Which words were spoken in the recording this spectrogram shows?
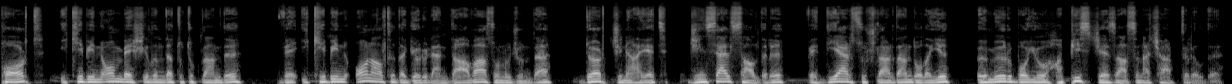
Port, 2015 yılında tutuklandı ve 2016'da görülen dava sonucunda 4 cinayet, cinsel saldırı ve diğer suçlardan dolayı ömür boyu hapis cezasına çarptırıldı.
